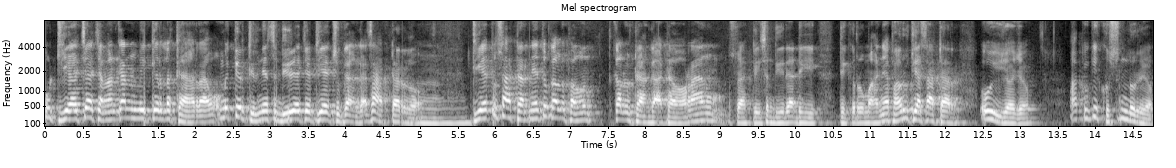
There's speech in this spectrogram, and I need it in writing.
Oh dia aja jangankan mikir negara, mikir dirinya sendiri aja dia juga nggak sadar kok. Dia tuh sadarnya itu kalau bangun kalau udah nggak ada orang sudah di sendirian di di rumahnya baru dia sadar. Oh iya ya, aku ki Gus Nur ya.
